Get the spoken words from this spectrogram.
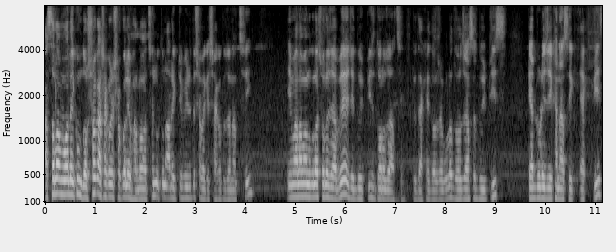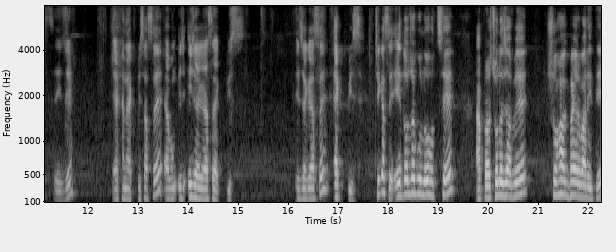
আসসালামু আলাইকুম দর্শক, আশা করি সকলে ভালো আছেন। নতুন আরেকটি ভিডিওতে সবাইকে স্বাগত জানাচ্ছি। এই মালামালগুলো চলে যাবে যে দুই পিস দরজা আছে, একটু দেখাই দরজাগুলো। দরজা আছে দুই পিস ক্যাডোরে যে এখানে আছে এক পিস এই যে এখানে এক পিস আছে এবং এই জায়গায় আছে এক পিস এই জায়গায় আছে এক পিস ঠিক আছে? এই দরজাগুলো হচ্ছে আপনারা চলে যাবে সোহাগ ভাইয়ের বাড়িতে।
